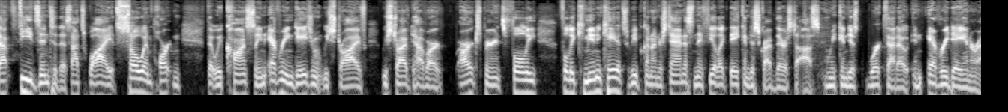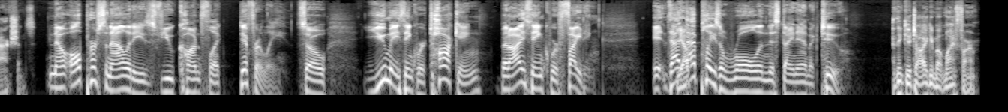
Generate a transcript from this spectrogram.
that feeds into this. That's why it's so important that we constantly in every engagement we strive we strive to have our our experience fully fully communicated so people can understand us and they feel like they can describe theirs to us. And we can just work that out in everyday interactions. Now all personalities view conflict differently. So you may think we're talking but i think we're fighting. It, that yep. that plays a role in this dynamic too. I think you're talking about my farm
